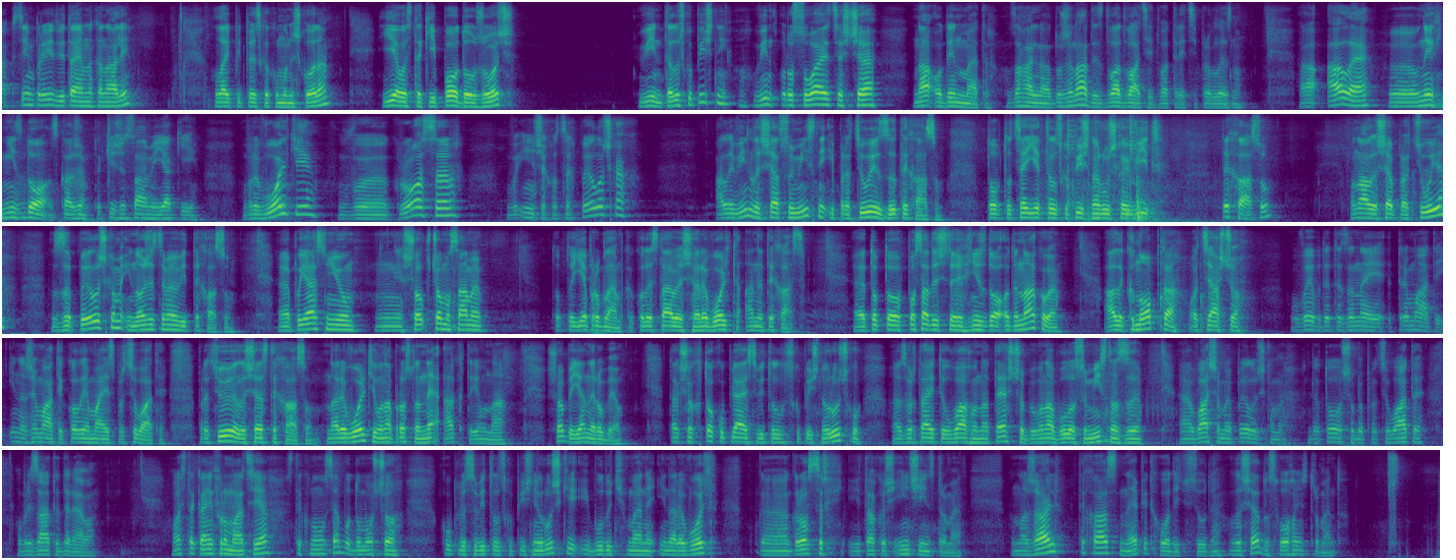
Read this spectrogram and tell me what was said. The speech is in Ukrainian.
Так, всім привіт, вітаємо на каналі. Лайк, підписка, кому не шкода. Є ось такий подовжувач. Він телескопічний, він розсувається ще на 1 метр. Загальна довжина десь 2,20-2,30 приблизно. Але е, в них гніздо, скажімо, такі ж самі, як і в револьті, в кросер, в інших оцих пилочках. Але він лише сумісний і працює з Техасом. Тобто це є телескопічна ручка від Техасу. Вона лише працює з пилочками і ножицями від Техасу. Е, Пояснюю, що, в чому саме тобто, є проблемка, коли ставиш револьт, а не Техас. Е, Тобто посадочне гніздо одинакове, але кнопка, оця, що ви будете за неї тримати і нажимати, коли має спрацювати, працює лише з Техасом. На револьті вона просто не активна. Що би я не робив. Так що, хто купляє собі телескопічну ручку, е, звертайте увагу на те, щоб вона була сумісна з е, вашими пилочками для того, щоб працювати, обрізати дерева. Ось така інформація. Стикнувся, бо думав, що куплю собі телескопічні ручки і будуть в мене і на револьт, гросер, і також інші інструменти. На жаль, Техас не підходить всюди, лише до свого інструменту.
